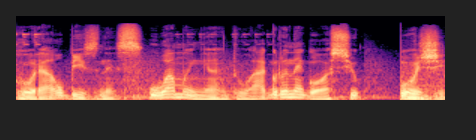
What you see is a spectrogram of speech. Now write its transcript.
Rural Business, o amanhã do agronegócio, hoje.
